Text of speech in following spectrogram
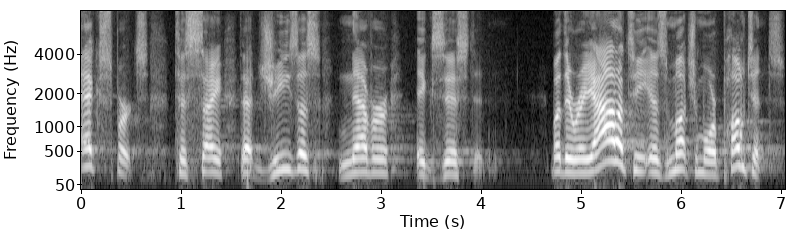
experts to say that Jesus never existed. But the reality is much more potent.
